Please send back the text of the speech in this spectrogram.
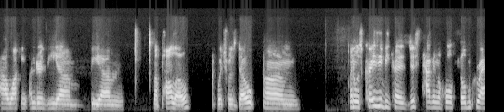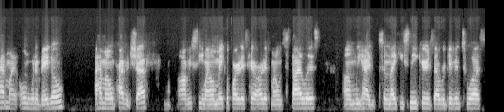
uh, walking under the um, the um, Apollo, which was dope. Um, and it was crazy because just having a whole film crew, I had my own Winnebago, I had my own private chef, obviously my own makeup artist, hair artist, my own stylist. Um, we had some Nike sneakers that were given to us.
